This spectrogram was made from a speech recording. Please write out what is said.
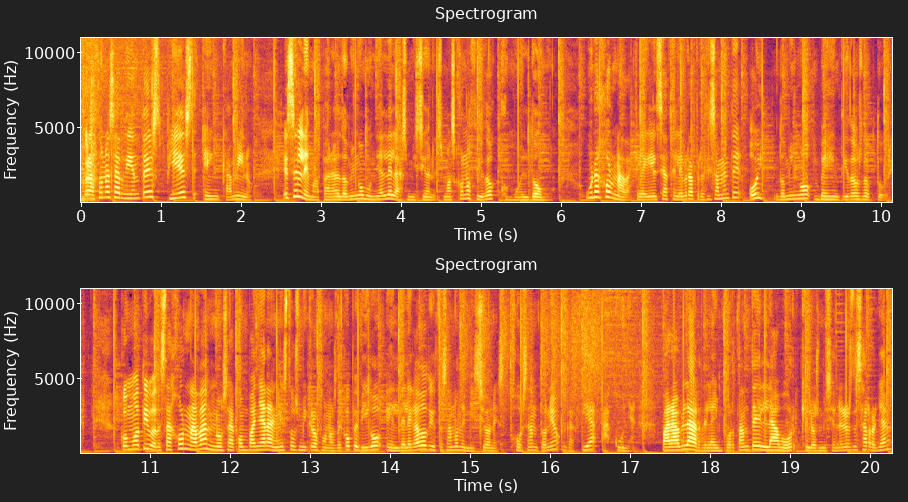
Corazones ardientes, pies en camino. Es el lema para el Domingo Mundial de las Misiones, más conocido como el Domo. Una jornada que la Iglesia celebra precisamente hoy, domingo 22 de octubre. Con motivo de esta jornada nos acompañará en estos micrófonos de Cope Vigo el delegado diocesano de misiones, José Antonio García Acuña, para hablar de la importante labor que los misioneros desarrollan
